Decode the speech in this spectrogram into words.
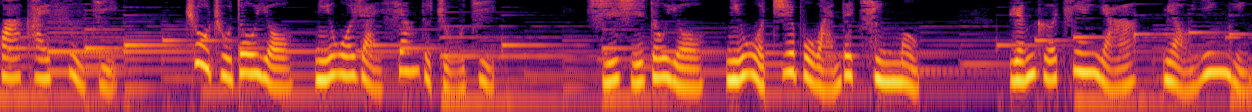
花开四季，处处都有你我染香的足迹，时时都有你我织不完的清梦。人隔天涯渺阴影，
